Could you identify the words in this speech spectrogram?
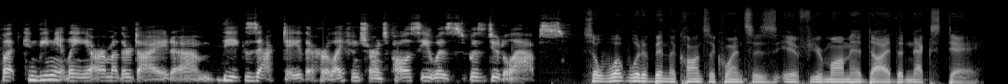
But conveniently, our mother died um, the exact day that her life insurance policy was was due to lapse. So, what would have been the consequences if your mom had died the next day?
